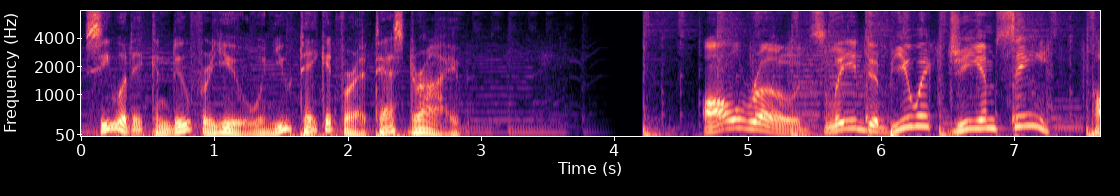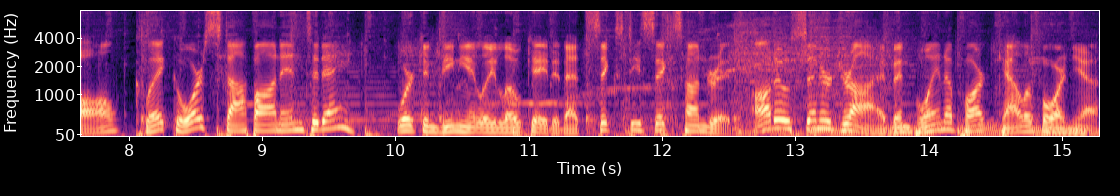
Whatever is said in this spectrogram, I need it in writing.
See what it can do for you when you take it for a test drive. All roads lead to Buick GMC. Call, click, or stop on in today. We're conveniently located at 6600 Auto Center Drive in Buena Park, California.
